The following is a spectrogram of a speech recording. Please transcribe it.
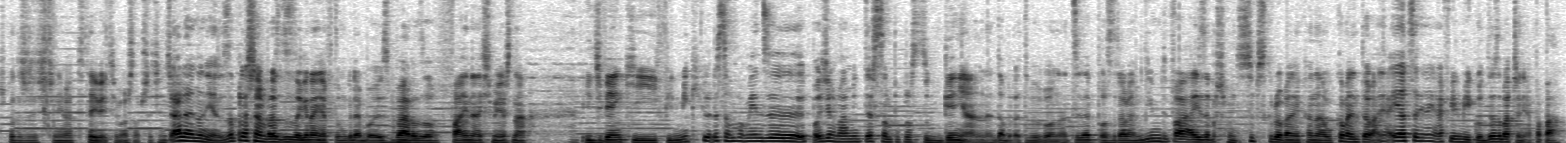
Szkoda, że jeszcze nie ma tutaj, wiecie, można przeciąć, ale no nie, zapraszam was do zagrania w tą grę, bo jest bardzo fajna, śmieszna i dźwięki i filmiki, które są pomiędzy poziomami też są po prostu genialne. Dobra, to by było na tyle. Pozdrawiam Dim2 i zapraszam do subskrybowania kanału, komentowania i oceniania filmiku. Do zobaczenia, pa pa!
